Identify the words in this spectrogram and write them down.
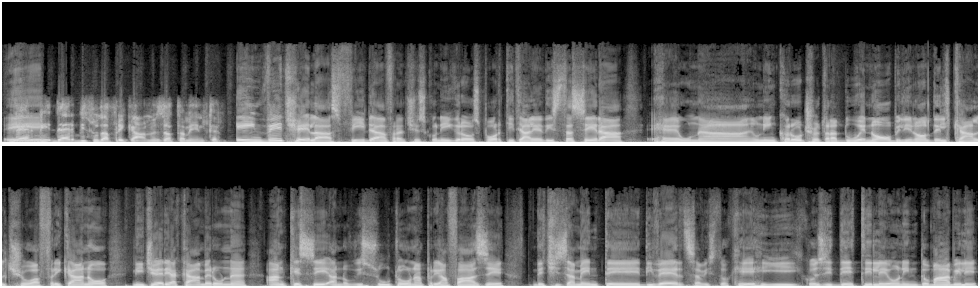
E... Derby, derby, sudafricano, esattamente. E invece la sfida Francesco Nigro Sport Italia di stasera è, una, è un incrocio tra due nobili no? del calcio africano, Nigeria-Camerun, anche se hanno vissuto una prima fase decisamente diversa, visto che i cosiddetti leoni indomabili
